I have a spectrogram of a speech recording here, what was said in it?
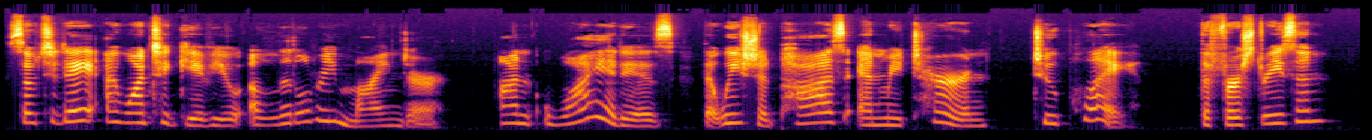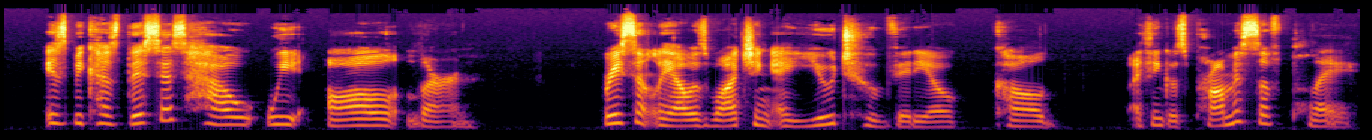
So, today I want to give you a little reminder on why it is that we should pause and return to play. The first reason is because this is how we all learn. Recently, I was watching a YouTube video called, I think it was Promise of Play.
